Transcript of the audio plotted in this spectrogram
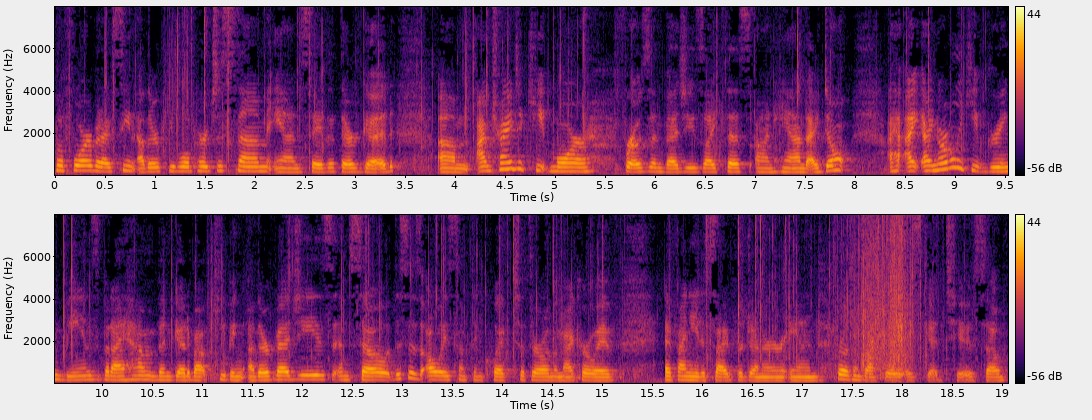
before, but I've seen other people purchase them and say that they're good. Um, I'm trying to keep more frozen veggies like this on hand. I don't, I, I, normally keep green beans, but I haven't been good about keeping other veggies. And so this is always something quick to throw in the microwave if I need a side for dinner. And frozen broccoli is good too. So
